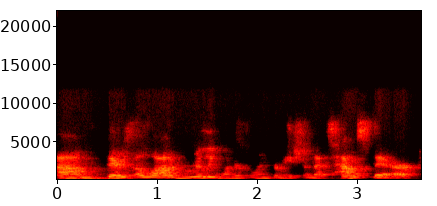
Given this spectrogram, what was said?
Um, there's a lot of really wonderful information that's housed there.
